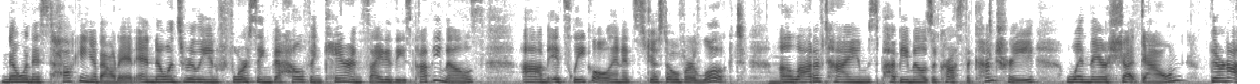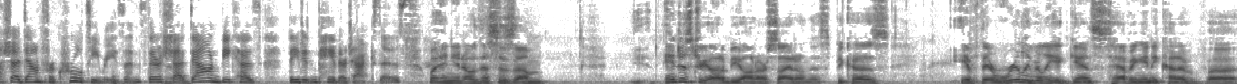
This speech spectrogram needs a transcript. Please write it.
no one is talking about it and no one's really enforcing the health and care inside of these puppy mills, um, it's legal and it's just overlooked. A lot of times, puppy mills across the country, when they are shut down, they're not shut down for cruelty reasons. They're shut down because they didn't pay their taxes. Well, and you know, this is um, industry ought to be on our side on this because if they're really, really against having any kind of uh,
